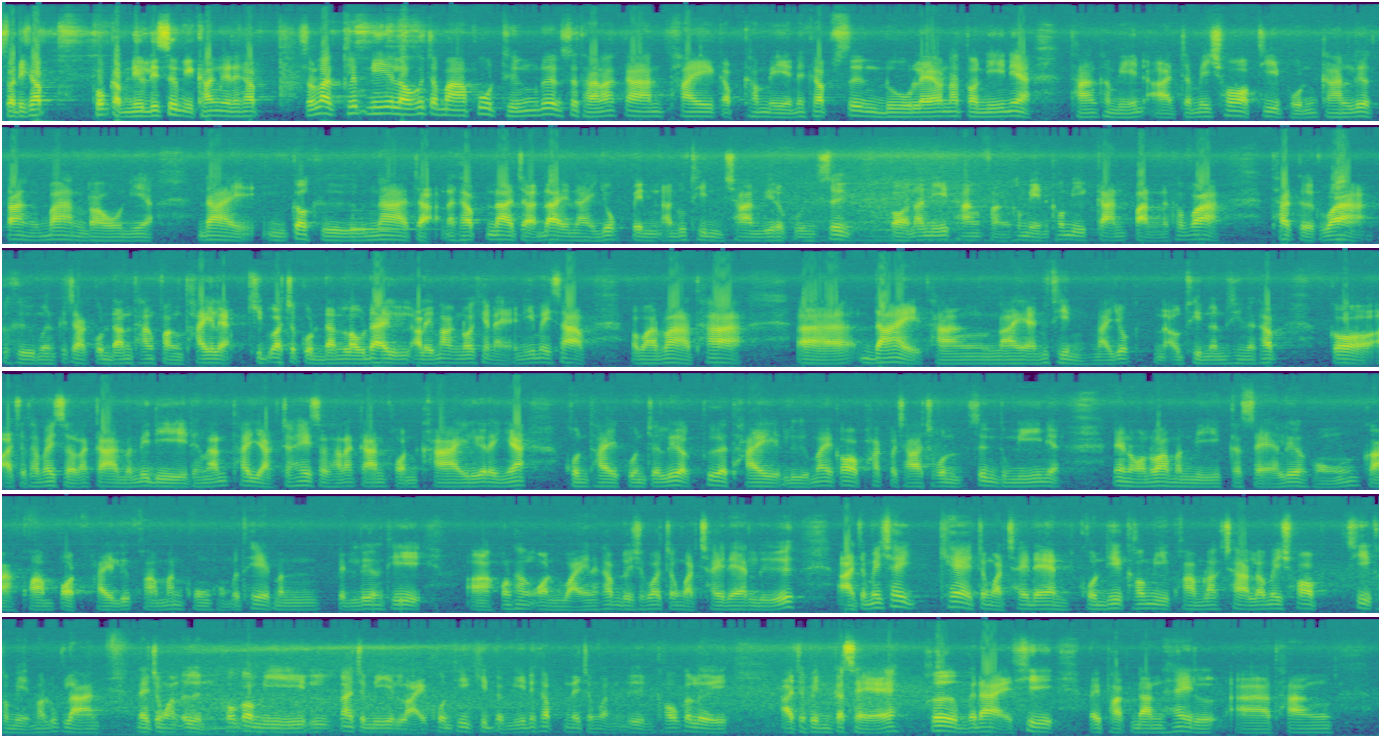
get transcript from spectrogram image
สวัสดีครับ พบกับนิวลิซึมอีกครั้งหนึ่งนะครับสำหรับคลิปนี้เราก็จะมาพูดถึงเรื่องสถานการณ์ไทยกับเขมรนะครับ ซึ่งดูแล้วนะตอนนี้เนี่ยทางเขมรอาจจะไม่ชอบที่ผลการเลือกตั้งบ้านเราเนี่ยได้ก็คือน่าจะนะครับน่าจะได้นายกเป็นอนุทินชาญวีรกุล ซึ่งก่อนหน้านี้ทางฝั่งเขมรเขามีการปั่นนะครับว่า ถ้าเกิดว่าก็คือเหมือนก็จะกดดันทางฝั่งไทยแหละคิดว่าจะกดดันเราได้อะไรมากน้อยแค่ไหนอันนี้ไม่ทราบประมาณว่าถ้า ได้ทางนายอนุทิน นายกอนุทินอนุทินนะครับ ก็อาจจะทำให้สถานการณ์มันไม่ดี ดังนั้นถ้าอยากจะให้สถานการณ์ผ่อนคลายหรืออะไรเงี้ย คนไทยควรจะเลือกเพื่อไทยหรือไม่ก็พรรคประชาชน ซึ่งตรงนี้เนี่ยแน่นอนว่ามันมีกระแสเรื่องของความปลอดภัยหรือความมั่นคงของประเทศมันเป็นเรื่องที่ ค่อนข้างอ่อนไหวนะครับ โดยเฉพาะจังหวัดชายแดน หรืออาจจะไม่ใช่แค่จังหวัดชายแดน คนที่เขามีความรักชาติแล้วไม่ชอบที่เขมรมาลุกลาน ในจังหวัดอื่นเขาก็มีน่าจะมีหลายคนที่คิดแบบนี้นะครับในจังหวัดอื่นเขาก็เลยอาจจะเป็นกระแสเพิ่มก็ได้ที่ไปผลักดันให้ทาง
